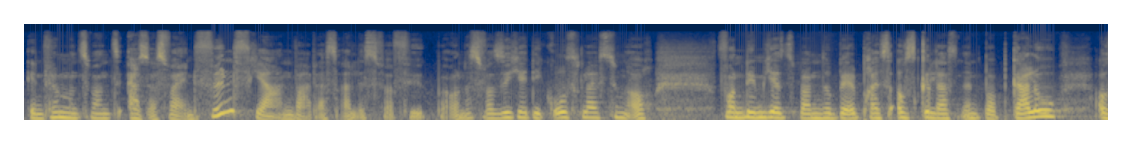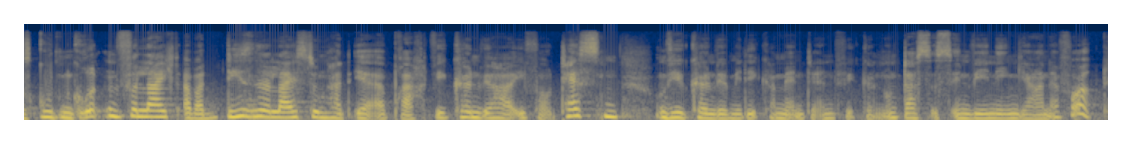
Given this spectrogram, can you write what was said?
in 25, also das war in fünf Jahren war das alles verfügbar. Und das war sicher die Großleistung auch von dem jetzt beim Nobelpreis ausgelassenen Bob Gallo, aus guten Gründen vielleicht, aber diese Leistung hat er erbracht. Wie können wir HIV testen und wie können wir Medikamente entwickeln? Und das ist in wenigen Jahren erfolgt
